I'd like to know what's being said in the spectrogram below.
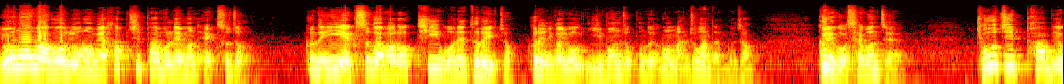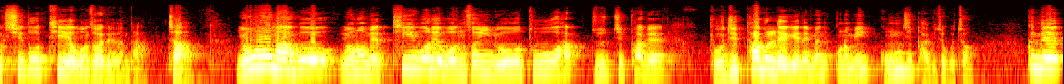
요 놈하고 요 놈의 합집합을 내면 X죠. 근데 이 X가 바로 T1에 들어있죠. 그러니까 요 2번 조건도 요 놈을 만족한다는 거죠. 그리고 세 번째, 교집합 역시도 T의 원소가 되야 된다. 자, 요 놈하고 요 놈의 T1의 원소인 요 두 합, 두 집합의 교집합을 내게 되면 그놈이 공집합이죠. 그쵸? 근데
